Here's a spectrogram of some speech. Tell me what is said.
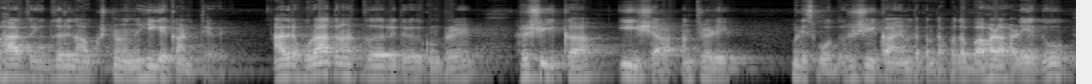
ಭಾರತ ಯುದ್ಧದಲ್ಲಿ ನಾವು ಕೃಷ್ಣನನ್ನು ಹೀಗೆ ಕಾಣ್ತೇವೆ. ಆದರೆ ಪುರಾತನ ಅರ್ಥದಲ್ಲಿ ತೆಗೆದುಕೊಂಡ್ರೆ ಹೃಷಿಕ ಈಶ ಅಂಥೇಳಿ ಬಿಡಿಸ್ಬೋದು. ಹೃಷಿಕ ಎನ್ನತಕ್ಕಂಥ ಪದ ಬಹಳ ಹಳೆಯದು.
